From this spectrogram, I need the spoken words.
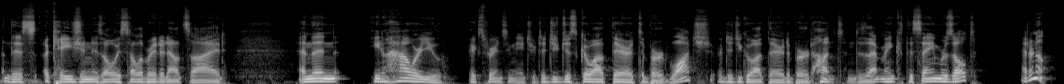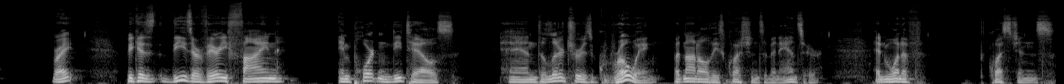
this occasion is always celebrated outside. And then, you know, how are you experiencing nature? Did you just go out there to bird watch or did you go out there to bird hunt? And does that make the same result? I don't know, right? Because these are very fine, important details, and the literature is growing, but not all these questions have been answered. And one of the questions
